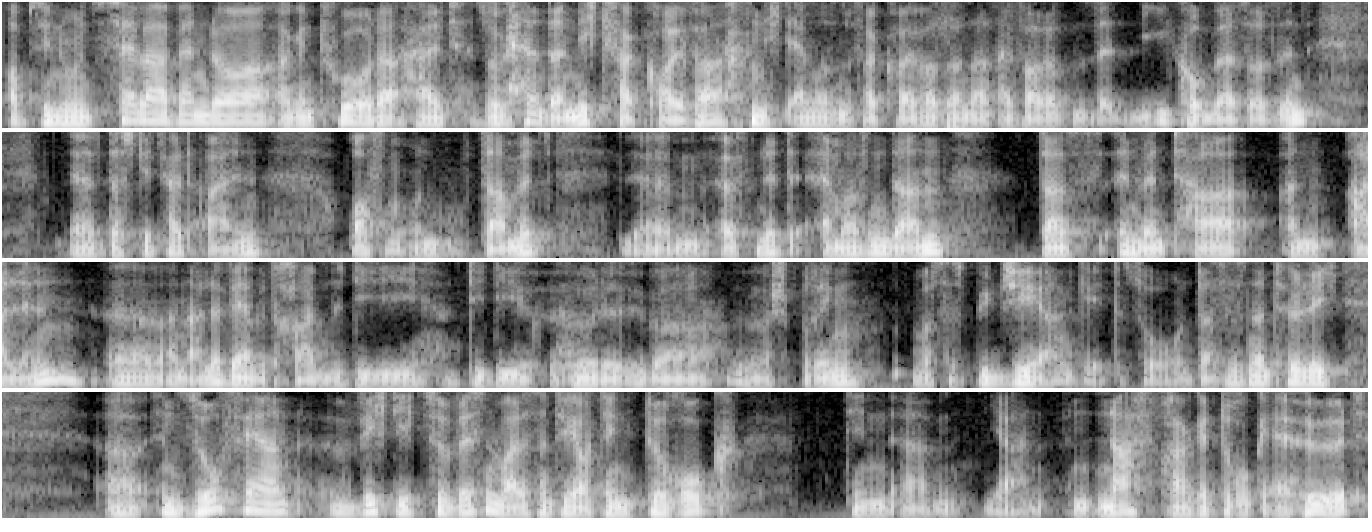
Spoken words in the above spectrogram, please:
ob sie nun Seller, Vendor, Agentur oder halt sogenannter Nicht-Verkäufer, nicht Amazon-Verkäufer, sondern einfach E-Commercer sind, äh, das steht halt allen offen. Und damit ähm, öffnet Amazon dann das Inventar an allen, äh, an alle Werbetreibende, die, die die Hürde über, überspringen, was das Budget angeht. So. Und das ist natürlich äh, insofern wichtig zu wissen, weil es natürlich auch den Druck, den ähm, ja, Nachfragedruck erhöht.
